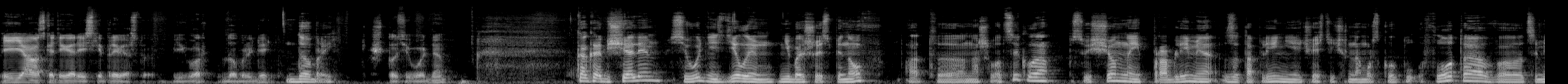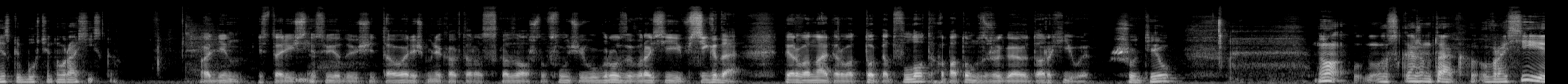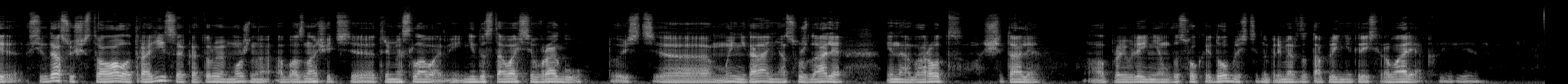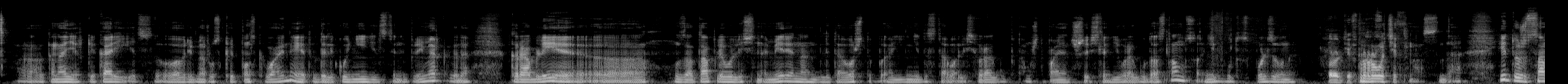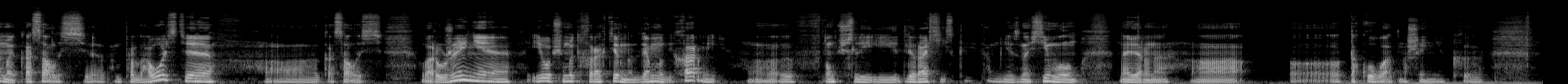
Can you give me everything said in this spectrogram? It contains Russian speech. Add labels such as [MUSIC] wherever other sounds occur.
И я вас категорически приветствую. Егор, добрый день. Добрый. Что сегодня? Как и обещали, сегодня сделаем небольшой спин от э, нашего цикла, посвященный проблеме затопления части Черноморского флота в Цемесской бухте Новороссийска. Один исторически сведущий товарищ мне как-то раз сказал, что в случае угрозы в России всегда перво-наперво топят флот, а потом сжигают архивы. Шутил? Но, скажем так, в России всегда существовала традиция, которую можно обозначить э, тремя словами – «не доставайся врагу». То есть э, мы никогда не осуждали и наоборот считали э, проявлением высокой доблести, например, затопление крейсера «Варяг» и канонерки «Кореец» во время русско-японской войны. Это далеко не единственный пример, когда корабли затапливались намеренно для того, чтобы они не доставались врагу, потому что понятно, что если они врагу достанутся, они будут использованы против, против нас. нас да. И то же самое касалось э, там, продовольствия, касалось вооружения, и, в общем, это характерно для многих армий, э, в том числе и для российской. Там, не знаю, символом, наверное, э, такого отношения к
